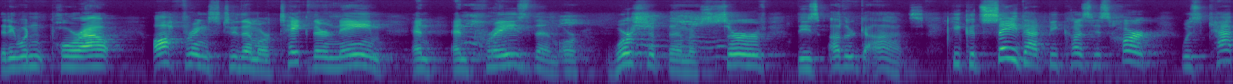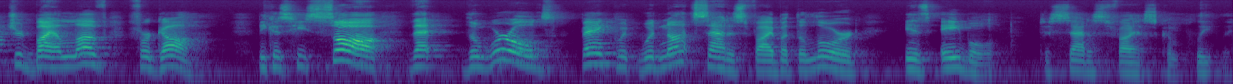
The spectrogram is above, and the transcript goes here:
that he wouldn't pour out offerings to them or take their name and, and praise them or worship them or serve these other gods. He could say that because his heart was captured by a love for God, because he saw that the world's banquet would not satisfy, but the Lord is able to satisfy us completely.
